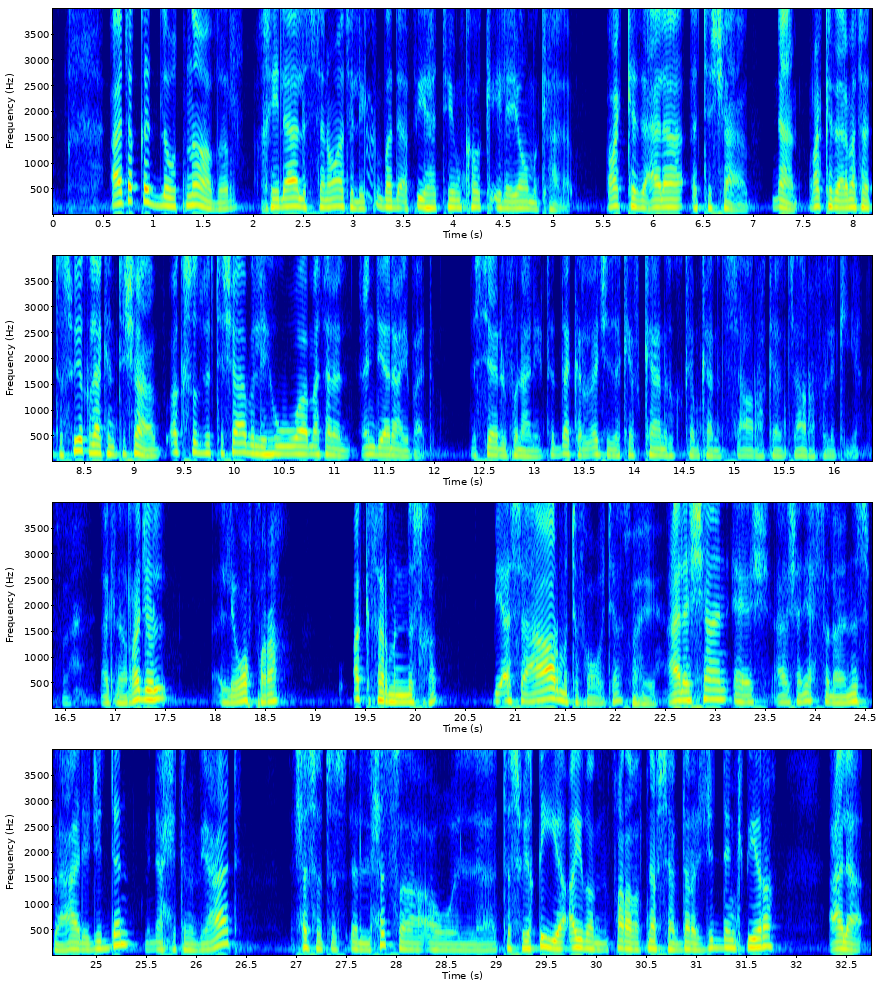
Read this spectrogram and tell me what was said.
أعتقد لو تناظر خلال السنوات اللي بدأ فيها تيم كوك إلى يومك هذا ركز على التشعب. نعم ركز على مثلا التسويق لكن تشعب أقصد بالتشعب اللي هو مثلا عندي أنا ايباد بالسعر الفلاني. تتذكر الأجهزة كيف كانت وكم كانت اسعارها كانت اسعارها فلكية. صح. لكن الرجل اللي وفره أكثر من نسخة بأسعار متفاوتة. صحيح. علشان إيش؟ علشان يحصل على نسبة عالية جدا من ناحية المبيعات. الحصة الحصة أو التسويقية أيضا فرضت نفسها بدرجة جدا كبيرة على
